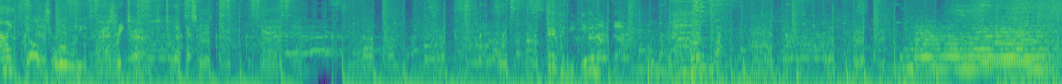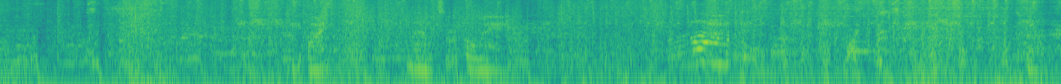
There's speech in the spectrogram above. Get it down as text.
I your true leader has returned to the desert. There can be given up though. The ice melts away. My flying techniques shall uh,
